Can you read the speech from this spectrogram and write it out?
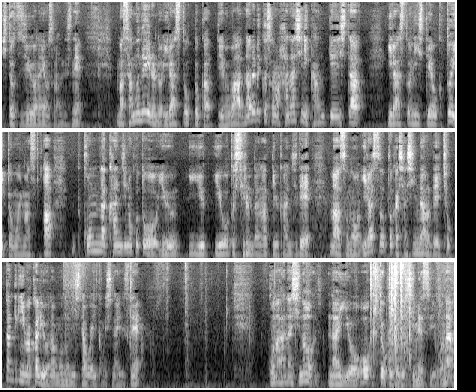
一つ重要な要素なんですね。まあ、サムネイルのイラストとかっていうのは、なるべくその話に関係したイラストにしておくといいと思います。あ、こんな感じのことを言う、言言おうとしてるんだなっていう感じで、まあそのイラストとか写真なので直感的にわかるようなものにした方がいいかもしれないですね。この話の内容を一言で示すような、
